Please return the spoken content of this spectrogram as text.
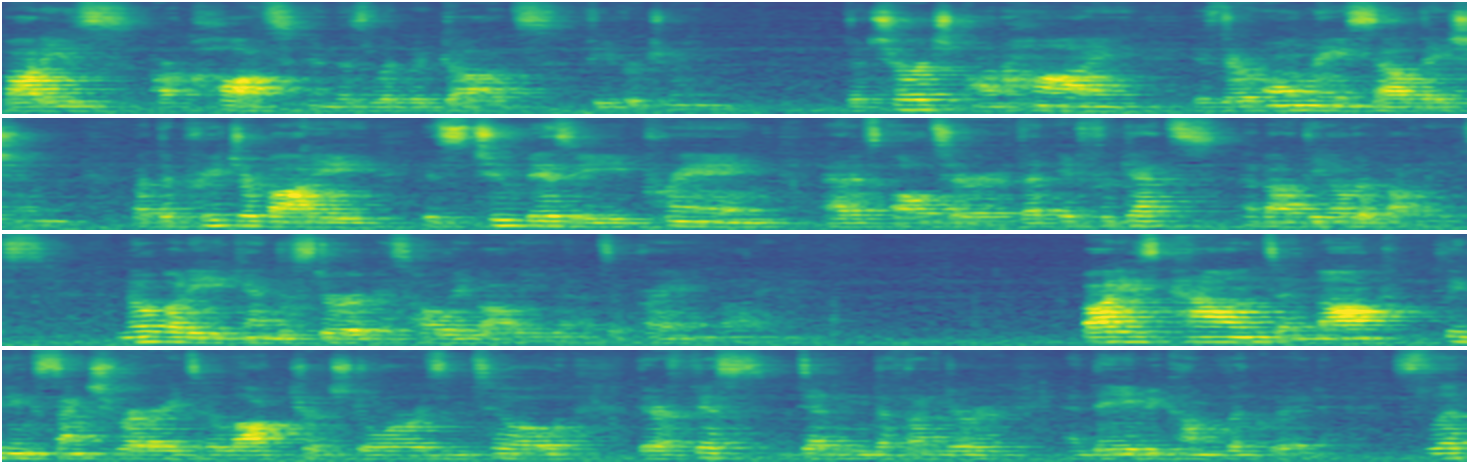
bodies are caught in this liquid god's fever dream. The church on high is their only salvation, but the preacher body is too busy praying at its altar that it forgets about the other bodies. Nobody can disturb his holy body when it's a praying body. Bodies pound and knock, pleading sanctuary to the locked church doors until their fists deaden the thunder and they become liquid, slip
